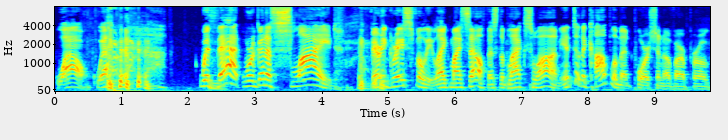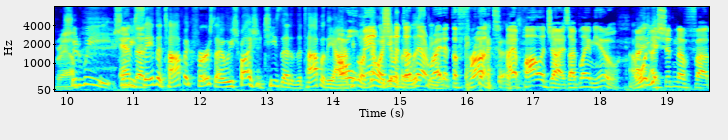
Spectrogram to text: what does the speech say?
Wow. Well, with that, we're going to slide very gracefully, like myself, as the Black Swan, into the compliment portion of our program. Should we should And, we uh, say the topic first? I, we probably should tease that at the top of the hour. Oh People have man, no we should have done that right at the front. I apologize. I blame you. well, I, I shouldn't have uh,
